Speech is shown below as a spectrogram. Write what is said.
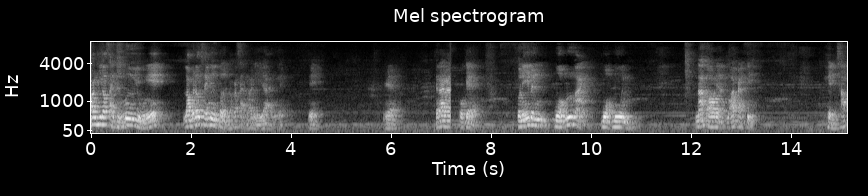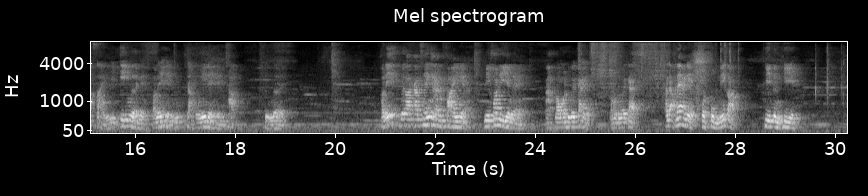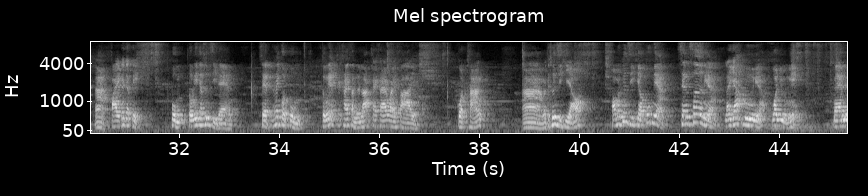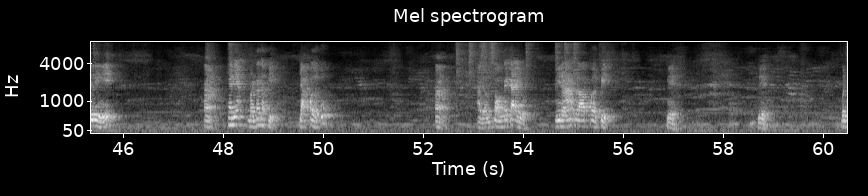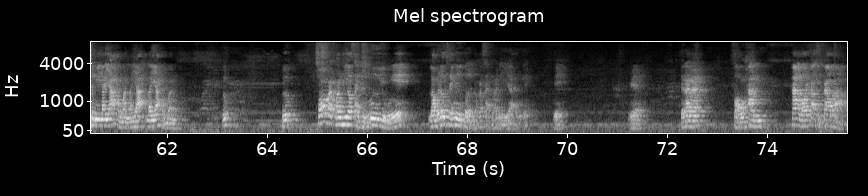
บางทีเราใส่ถุงมืออยู่อย่างนี้ เราไม่ต้องใช้มือเปิดเราก็สามารถอย่างนี้ได้อย่างเงี้ยนี่เนี่ยจะได้ไหมโอเค ตัวนี้เป็นบวกรุ่นใหม่ บวกมูล หน้าจอเนี่ยร้อยแปดสิบเห็นชัดใสกิ้งเลยเนี่ย ตอนนี้เห็นจากตรงนี้เนี่ยเห็นชัดถึงเลย คราวนี้เวลาการใช้งานไฟเนี่ยมีข้อดียังไงอะลองมาดูใกล้ๆลองมาดูใกล้ๆอันดับแรกเนี่ยกดปุ่มนี้ก่อนทีหนึ่งที อะไฟก็จะติดปุ่มตรงนี้จะขึ้นสีแดง เสร็จให้กดปุ่ม ตรงนี้คล้ายๆสัญลักษณ์คล้ายๆ Wi-Fi กดค้างอ่ามันจะขึ้นสีเขียว พอมันขึ้นสีเขียวปุ๊บเนี่ยเซนเซอร์เนี่ยระยะมือเนี่ยควรอยู่อย่างนี้ แบมืออย่างนี้อ่าแค่นี้มันก็จะปิดอยากเปิดปุ๊บอ่าอ่าเดี๋ยวลองใกล้ๆดูนี่นะเวลาเปิดปิดนี่นี่ มันจะมีระยะของมันระยะระยะของมันปึ๊บปึ๊บเพราะแบบบางทีเราใส่ถุงมืออยู่อย่างนี้ เราไม่ต้องใช้มือเปิดเราก็สามารถอย่างนี้ได้อย่างเงี้ยนี่เนี่ยจะได้ไหมสองพันห้าร้อยเก้าสิบเก้าบาท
